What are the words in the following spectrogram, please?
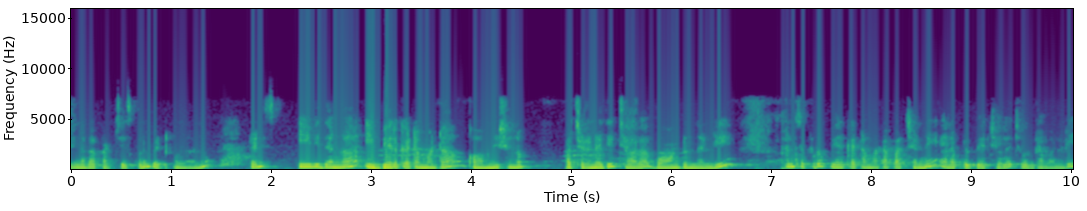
చిన్నగా కట్ చేసుకొని పెట్టుకున్నాను. ఫ్రెండ్స్ ఈ విధంగా ఈ బీరకాయ టమాటా కాంబినేషన్లో పచ్చడి అనేది చాలా బాగుంటుందండి. ఫ్రెండ్స్ ఇప్పుడు బీరకాయ టమాటా పచ్చడిని ఎలా ప్రిపేర్ చేయాలో చూద్దామండి.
